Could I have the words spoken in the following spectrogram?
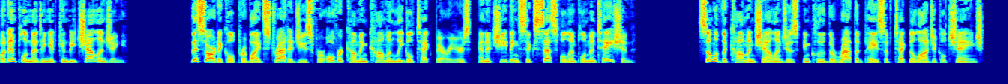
but implementing it can be challenging. This article provides strategies for overcoming common legal tech barriers and achieving successful implementation. Some of the common challenges include the rapid pace of technological change,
